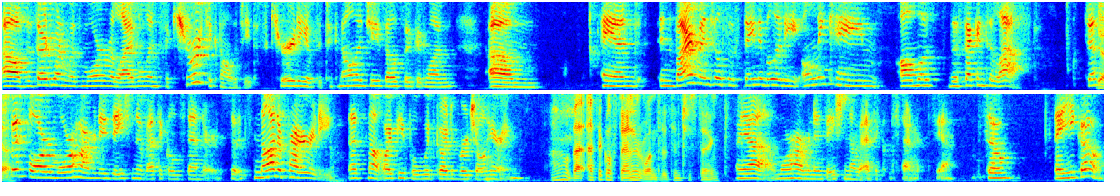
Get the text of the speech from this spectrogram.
Uh, the third one was more reliable and secure technology. The security of the technology is also a good one. Um, and environmental sustainability only came almost the second to last, just Yeah. before more harmonization of ethical standards. So it's not a priority. That's not why people would go to virtual hearings. Oh, that ethical standard ones is interesting. Yeah, more harmonization of ethical standards. Yeah. So there you go.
